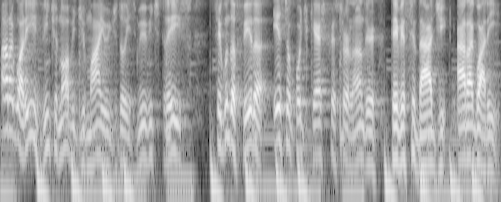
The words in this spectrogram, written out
Araguari, 29 de maio de 2023, segunda-feira. Esse é o podcast Professor Lander, TV Cidade Araguari.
